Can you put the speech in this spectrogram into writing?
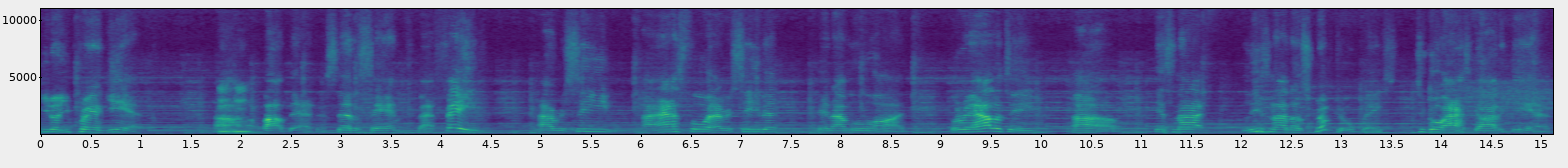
You know, you pray again uh, Mhm. about that instead of saying by faith, I receive, I ask for it, I receive it, and I move on. But reality, uh, it's not, at least not on scriptural base, to go ask God again.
